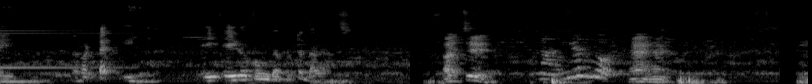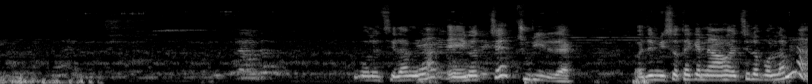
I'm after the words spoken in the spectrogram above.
এই ব্যাপারটা এই। এই এইরকম ব্যাপারটা দাঁড়াচ্ছে। আছে হ্যাঁ হ্যাঁ। বলেছিলাম না এই হচ্ছে চুরির র্যাক। ওই যে মিশো থেকে নেওয়া হয়েছিল বললাম না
